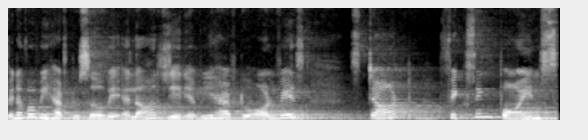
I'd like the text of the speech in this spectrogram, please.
Whenever we have to survey a large area we have to always start fixing points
